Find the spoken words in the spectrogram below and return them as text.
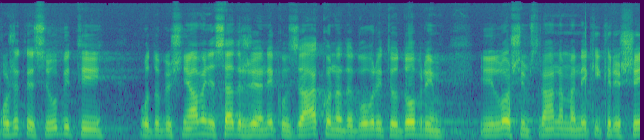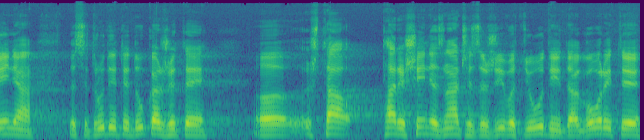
možete se ubiti od objašnjavanja sadržaja nekog zakona, da govorite o dobrim ili lošim stranama nekih rešenja, da se trudite da ukažete uh, šta ta rešenja znače za život ljudi, da govorite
